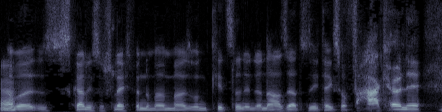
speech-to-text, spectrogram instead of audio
Ja. Aber es ist gar nicht so schlecht, wenn du mal, mal so ein Kitzeln in der Nase hast und dich denkst so, fuck, Hölle.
